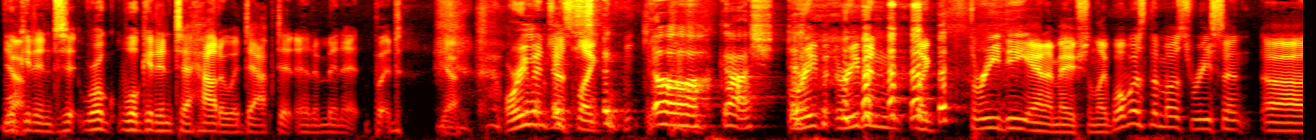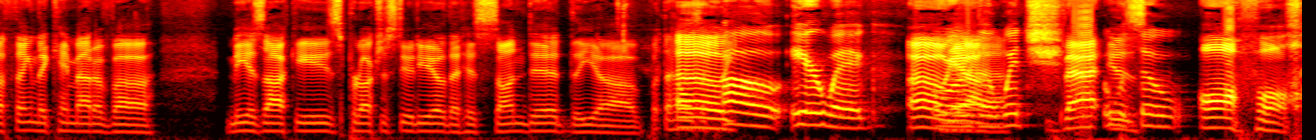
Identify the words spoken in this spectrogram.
We'll Yeah. get into we'll, we'll get into how to adapt it in a minute, but Yeah. Or even just like oh gosh or even or even like 3D animation. Like what was the most recent uh, thing that came out of uh, Miyazaki's production studio that his son did? The uh, what the hell? is it? Oh, earwig. Oh Or yeah, the witch. That with is the awful.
